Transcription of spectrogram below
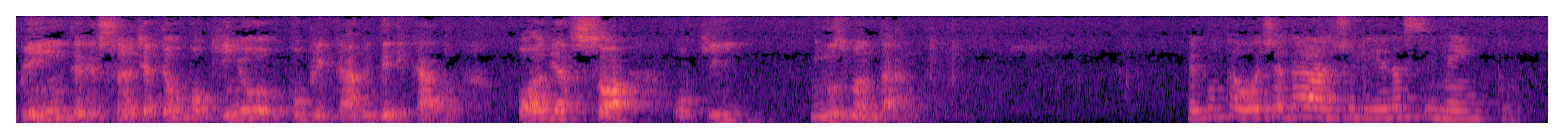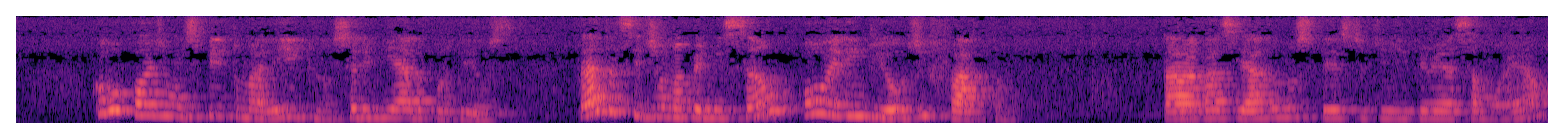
bem interessante até um pouquinho complicado e delicado. Olha só o que nos mandaram. Pergunta hoje é da Juliana Cimento. Como pode um espírito maligno ser enviado por Deus? Trata-se de uma permissão ou ele enviou de fato? Está baseado nos textos de 1 Samuel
